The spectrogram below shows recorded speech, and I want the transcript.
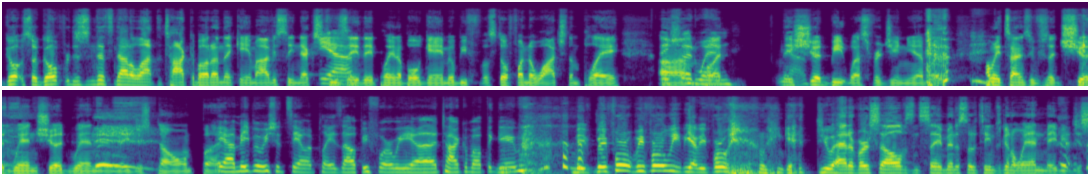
go so go for this. That's not a lot to talk about on that game. Obviously, next Yeah. Tuesday they play in a bowl game. It'll be f- still fun to watch them play. They Um, should win. They Yeah. should beat West Virginia. But how many times we've said should win, should win, and they just don't. But yeah, maybe we should see how it plays out before we uh, talk about the game. before before we yeah before we, we get too ahead of ourselves and say Minnesota team's going to win, maybe just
